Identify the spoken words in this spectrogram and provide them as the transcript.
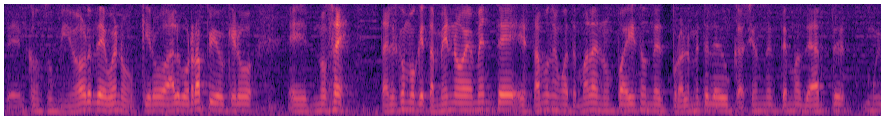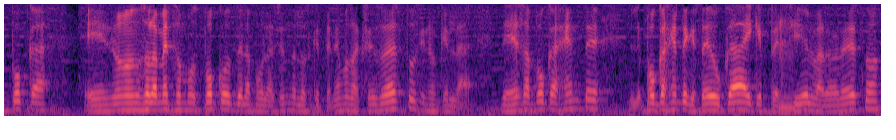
del consumidor de, bueno, quiero algo rápido, quiero, eh, no sé, tal vez como que también obviamente estamos en Guatemala, en un país donde probablemente la educación en temas de arte es muy poca, eh, no, solamente somos pocos de la población de los que tenemos acceso a esto, sino que la, de esa poca gente, poca gente que está educada y que percibe el valor de esto,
